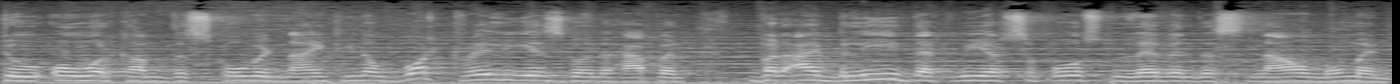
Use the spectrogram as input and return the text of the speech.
to overcome this covid-19 or what really is going to happen? But i believe that we are supposed to live in this now moment.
